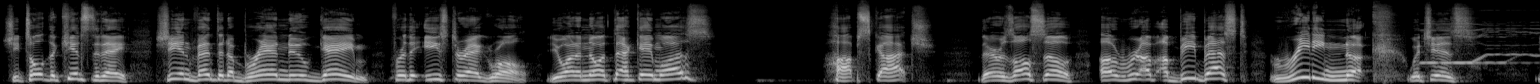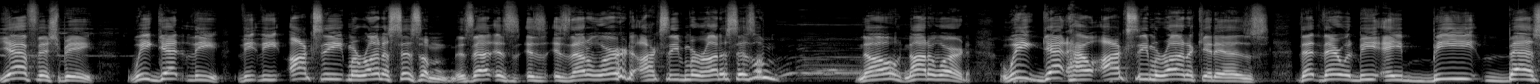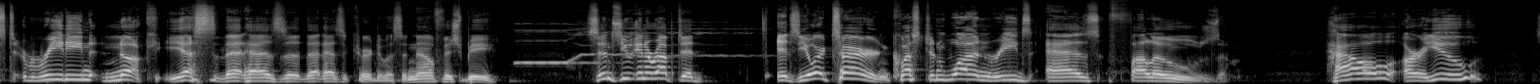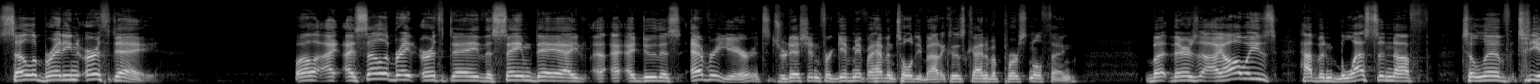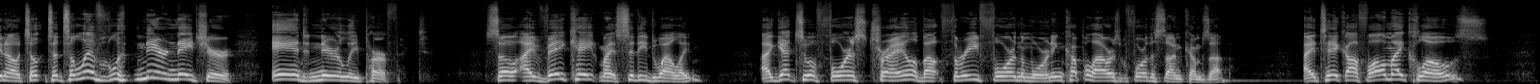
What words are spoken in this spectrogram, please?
She told the kids today she invented a brand new game for the Easter egg roll. You want to know what that game was? Hopscotch. There is also a, a Be Best reading nook, which is, yeah, Fishbee, we get the the the oxymoronicism. Is that is is is that a word? Oxymoronicism? No, not a word. We get how oxymoronic it is that there would be a Be Best reading nook. Yes, that has uh, that has occurred to us. And now, Fishbee, since you interrupted. It's your turn. Question one reads as follows How are you celebrating Earth Day? Well, I, I celebrate Earth Day the same day I, I, I do this every year. It's a tradition. Forgive me if I haven't told you about it because it's kind of a personal thing. But there's, I always have been blessed enough to live, to, you know, to, to, to live li- near nature and nearly perfect. So I vacate my city dwelling. I get to a forest trail about three, four in the morning, a couple hours before the sun comes up. I take off all my clothes,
